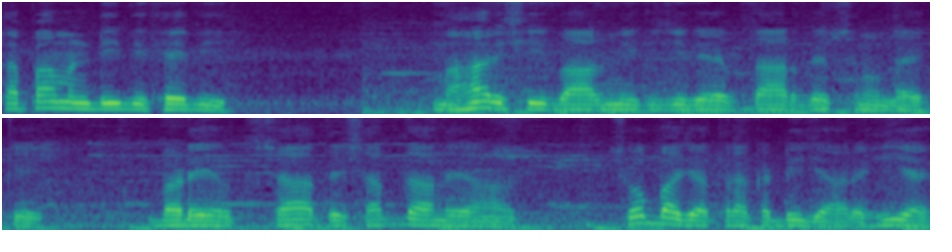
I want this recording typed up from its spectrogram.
ਤਪਾ ਮੰਡੀ ਵਿਖੇ ਵੀ ਮਹਾਰਿਸ਼ੀ ਵਾਲਮੀਕ ਜੀ ਦੇ ਅਵਤਾਰ ਦਿਵਸ ਨੂੰ ਲੈ ਕੇ ਬੜੇ ਉਤਸ਼ਾਹ ਤੇ ਸ਼ਰਧਾ ਦੇ ਨਾਲ ਸ਼ੋਭਾ ਯਾਤਰਾ ਕੱਢੀ ਜਾ ਰਹੀ ਹੈ,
